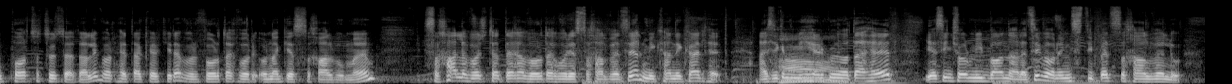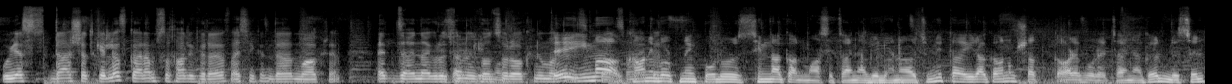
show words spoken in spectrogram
ու փորձը ցույց է տալի որ հետաքրքիր է որ որտեղ որ օրինակ ես սխալվում եմ սխալը ոչ թե տեղը որտեղ որ ես սխալվեցի այլ մի քանի քայլ հետ այսինքն մի երկու նոտա հետ ես ինչ որ մի բան արեցի որ ինձ ստիպեց սխալվելու ու ես դա շտկելով կարամ սխալի վրայով այսինքն դա մաքրեմ այդ ձայնագրությունը ոնց որ օգնում է Դե հիմա քանի որ մենք բոլորս հիմնական մասը ցայնագրելու հնարավորություն ունի, դա իրականում շատ կարևոր է ցայնագրել, լսել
